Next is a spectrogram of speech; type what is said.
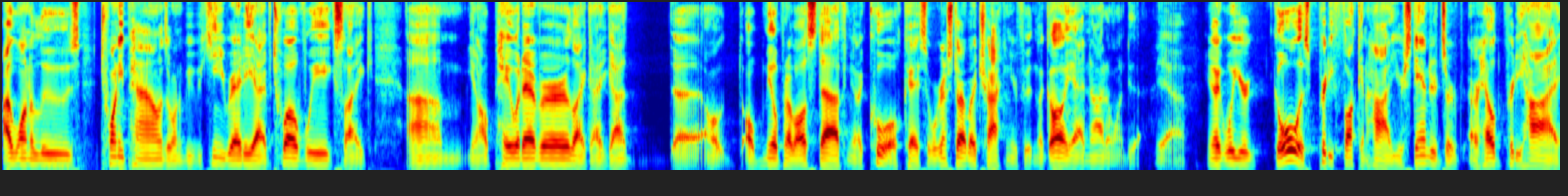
I want to lose 20 pounds. I want to be bikini ready. I have 12 weeks. Like, um, you know, I'll pay whatever. Like, I got uh, I'll, I'll meal prep all this stuff. And you're like, cool, okay, so we're gonna start by tracking your food. And like, oh yeah, no, I don't want to do that. Yeah. You're like, well, your goal is pretty fucking high. Your standards are, are held pretty high,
